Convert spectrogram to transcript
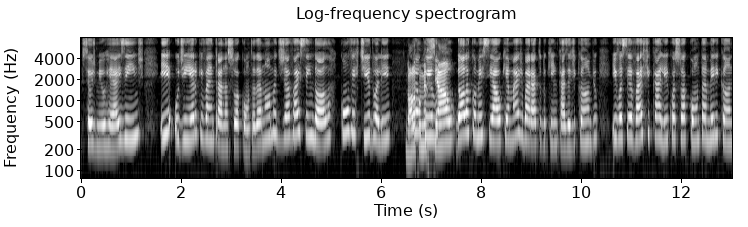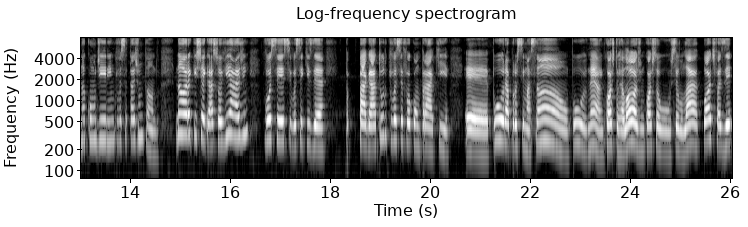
seus mil reaisinhos e o dinheiro que vai entrar na sua conta da Nômade já vai ser em dólar, convertido ali Dólar tranquilo. comercial. dólar comercial, que é mais barato do que em casa de câmbio, e você vai ficar ali com a sua conta americana com o dinheirinho que você está juntando. Na hora que chegar a sua viagem, você, se você quiser pagar tudo que você for comprar aqui é, por aproximação, por, né, encosta o relógio, encosta o celular, pode fazer.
